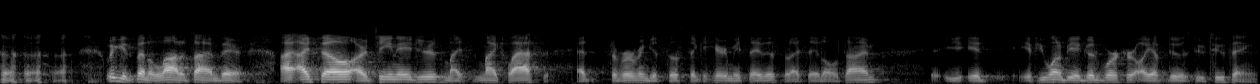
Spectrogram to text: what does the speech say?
we could spend a lot of time there. I, I tell our teenagers, my, my class at Suburban gets so sick of hearing me say this, but I say it all the time. It, if you want to be a good worker, all you have to do is do two things.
